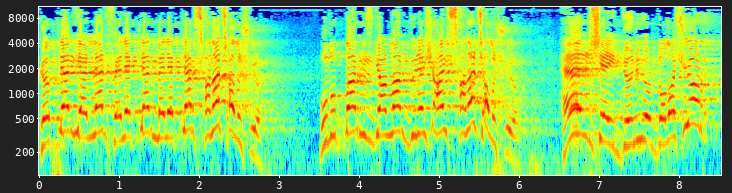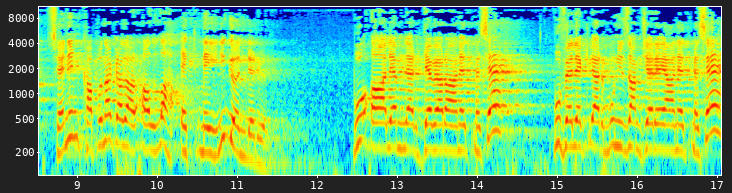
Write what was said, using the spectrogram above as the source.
Gökler, yerler, felekler, melekler sana çalışıyor. Bulutlar, rüzgarlar, güneş, ay sana çalışıyor. Her şey dönüyor, dolaşıyor. Senin kapına kadar Allah ekmeğini gönderiyor. Bu alemler deveran etmese, bu felekler, bu nizam cereyan etmese,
